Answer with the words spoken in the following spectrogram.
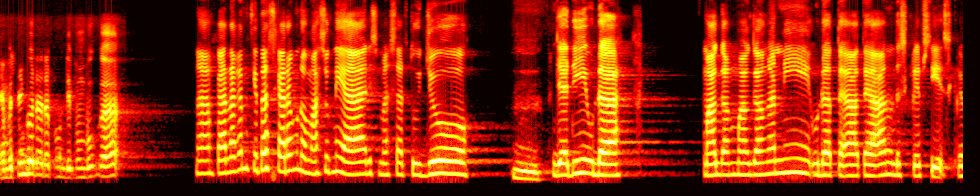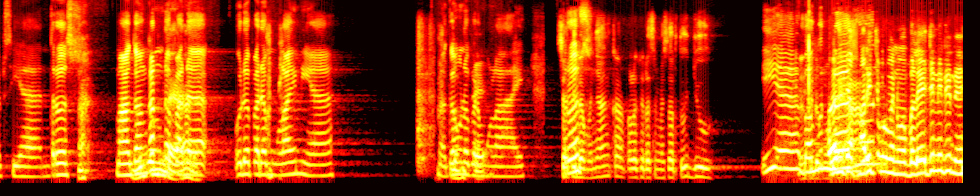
Yang penting gue udah ada di pembuka. Nah, karena kan kita sekarang udah masuk nih ya di semester 7. Hmm. Jadi udah magang-magangan nih, udah TA-TAan, udah skripsi, skripsian. Terus Hah? Magang kan udah pada udah pada mulai nih ya. Magang Belum udah pada mulai. Saya Terus? tidak menyangka kalau sudah semester 7. Iya, Dan bangun tidak Kan Bang. tiap hari cuma main Mobile Legends nih Din ya.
